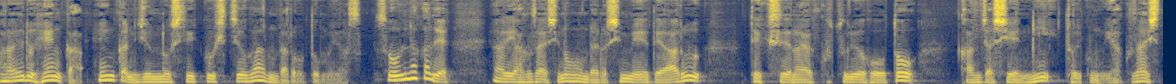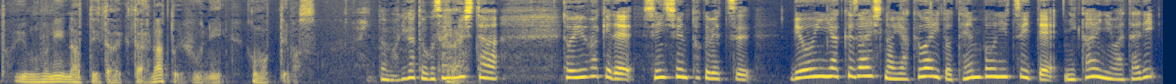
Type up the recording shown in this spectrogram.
あらゆる変化、変化に順応していく必要があるんだろうと思います。そういう中で、やはり薬剤師の本来の使命である適正な薬物療法と患者支援に取り組む薬剤師というものになっていただきたいなというふうに思っています。はい、どうもありがとうございました。はい、というわけで、新春特別、病院薬剤師の役割と展望について2回にわたり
